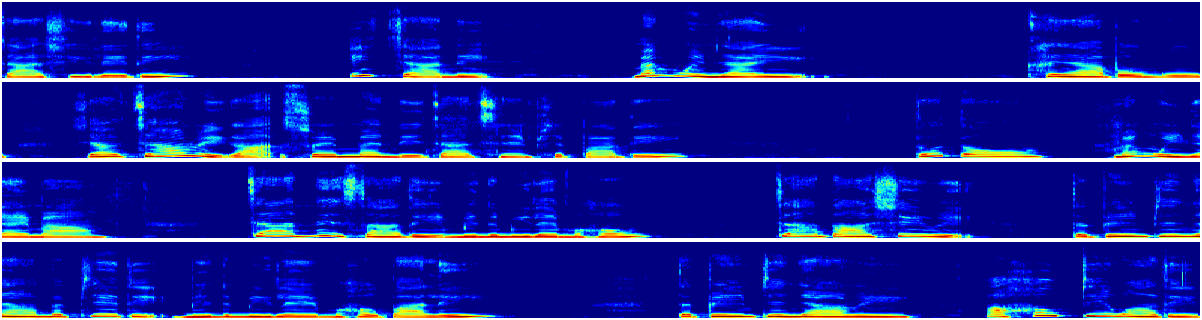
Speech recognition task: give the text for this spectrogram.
ကြားရှိလေသည်ဣကြာနှင့်မငွေမြိုင် ခရာပုံကိုယောက်ျားတွေကဆွဲမှတ်နေကြခြင်းဖြစ်ပါသည်သို့တော်မငွေမြိုင်မှာကြာနှစ်စားသည့်မင်းသမီးလည်းမဟုတ်ကြာသာရှိ၍တပင်ပညာမပြည့်သည့်မင်းသမီးလည်းမဟုတ်ပါလေတပင်ပညာတွင်အဟုတ်ပြေဝသည့်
